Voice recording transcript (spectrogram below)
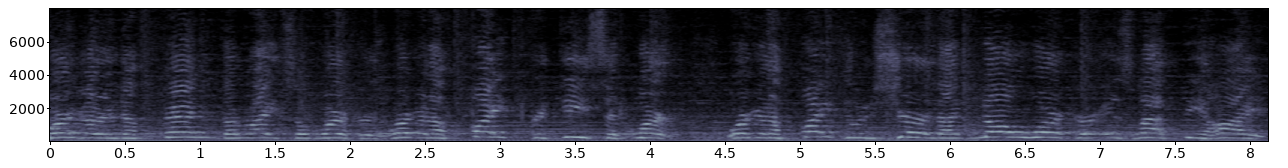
We're going to defend the rights of workers. We're going to fight for decent work. We're going to fight to ensure that no worker is left behind.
